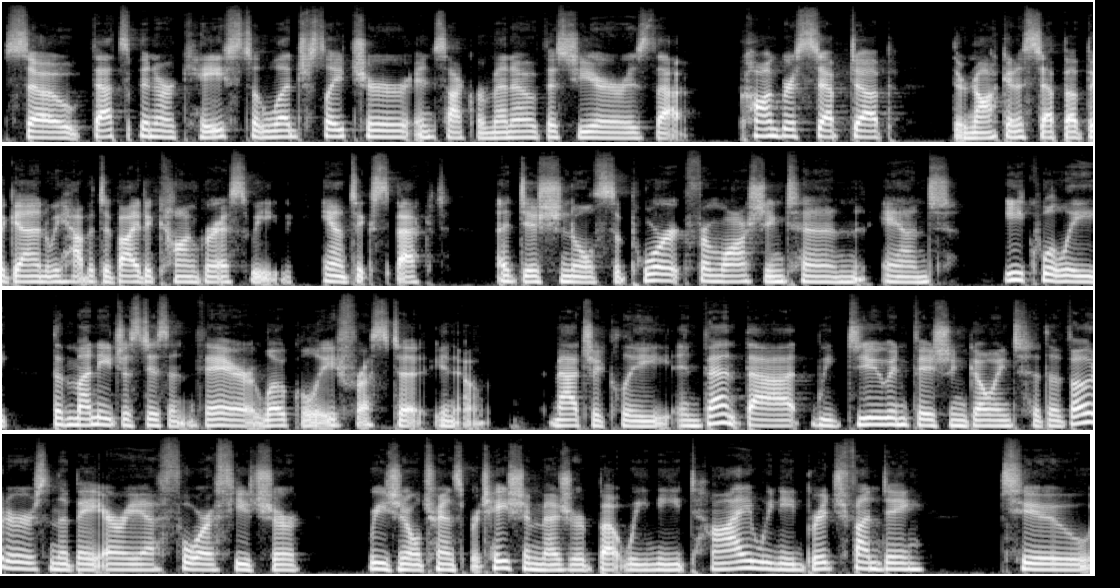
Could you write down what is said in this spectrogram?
So that's been our case to the legislature in Sacramento this year is that Congress stepped up. They're not going to step up again. We have a divided Congress. We, we can't expect additional support from Washington. And equally, the money just isn't there locally for us to, you know, magically invent that. We do envision going to the voters in the Bay Area for a future regional transportation measure, but we need tie, we need bridge funding to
